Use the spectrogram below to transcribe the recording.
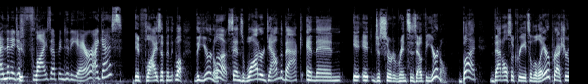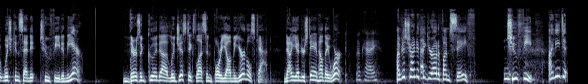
And then it just flies up into the air, I guess. It flies up in the, well, the urinal Look. sends water down the back and then it, it just sort of rinses out the urinal. But that also creates a little air pressure, which can send it two feet in the air. There's a good uh, logistics lesson for you on the urinals, Kat. Now you understand how they work. Okay. I'm just trying to figure out if I'm safe. Two feet. I need to.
